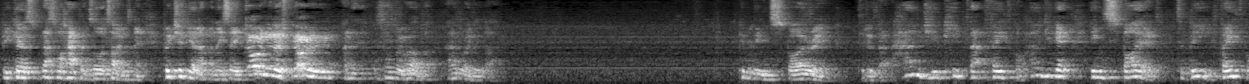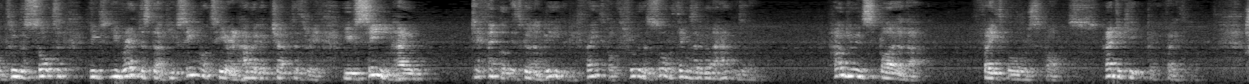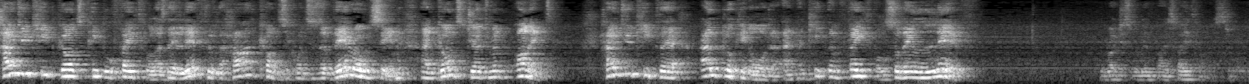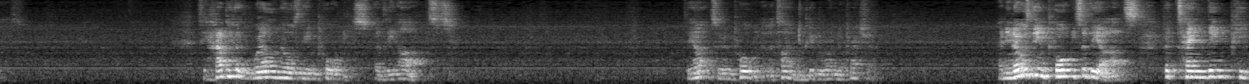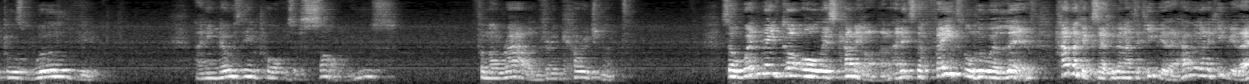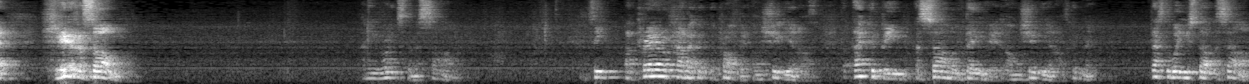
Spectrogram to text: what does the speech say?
Because that's what happens all the time, isn't it? Preachers get up and they say, go and do this, go and do. And it's all very well, but how do I do that? People need inspiring to do that. How do you keep that faithful? How do you get inspired to be faithful through the sorts of... You've, you've read the stuff, you've seen what's here in Habakkuk chapter 3. You've seen how difficult it's going to be to be faithful through the sort of things that are going to happen to them. How do you inspire that faithful response? How do you keep faithful? How do you keep God's people faithful as they live through the hard consequences of their own sin and God's judgment on it? How do you keep their outlook in order and, and keep them faithful so they live? The righteous will live by his faithfulness through all this. See, Habakkuk well knows the importance of the arts. The arts are important at a time when people are under pressure. And he knows the importance of the arts for tending people's worldview. And he knows the importance of songs for morale and for encouragement. So when they've got all this coming on them, and it's the faithful who will live, Habakkuk says, we're going to have to keep you there. How are we going to keep you there? Here's a song. And he writes them a psalm. See, a prayer of Habakkuk the prophet on Shigionoth, that could be a psalm of David on Shigionoth, couldn't it? That's the way you start the psalm.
